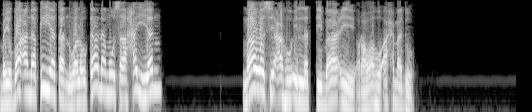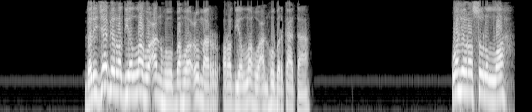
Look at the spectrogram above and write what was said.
bayda'a naqiyatan walau kana Musa hayyan ma wasi'ahu illa ittiba'i rawahu Ahmadu Dari Jabir radhiyallahu anhu bahwa Umar radhiyallahu anhu berkata Wahai Rasulullah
